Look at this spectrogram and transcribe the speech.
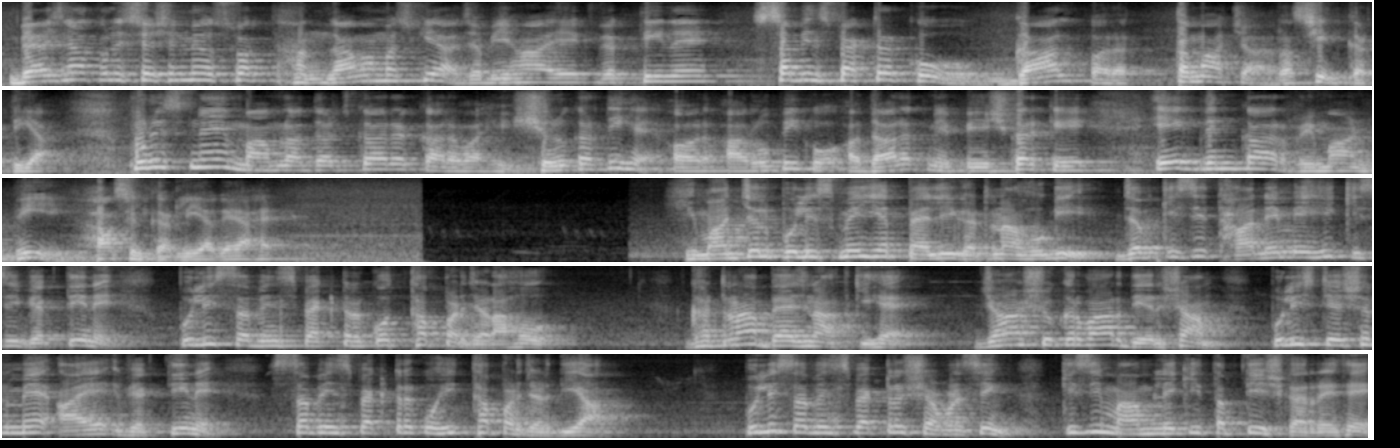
बैजनाथ पुलिस स्टेशन में उस वक्त हंगामा मच गया जब यहाँ एक व्यक्ति ने सब इंस्पेक्टर को गाल पर तमाचा रसीद कर दिया। पुलिस ने मामला दर्ज कर कार्रवाई शुरू कर दी है और आरोपी को अदालत में पेश करके एक दिन का रिमांड भी हासिल कर लिया गया है। हिमाचल पुलिस में यह पहली घटना होगी जब किसी थाने में ही किसी व्यक्ति ने पुलिस सब इंस्पेक्टर को थप्पड़ जड़ा हो। घटना बैजनाथ की है। जहाँ शुक्रवार देर शाम पुलिस स्टेशन में आए व्यक्ति ने सब इंस्पेक्टर को ही थप्पड़ जड़ दिया। पुलिस सब इंस्पेक्टर श्रवण सिंह किसी मामले की तफ्तीश कर रहे थे,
